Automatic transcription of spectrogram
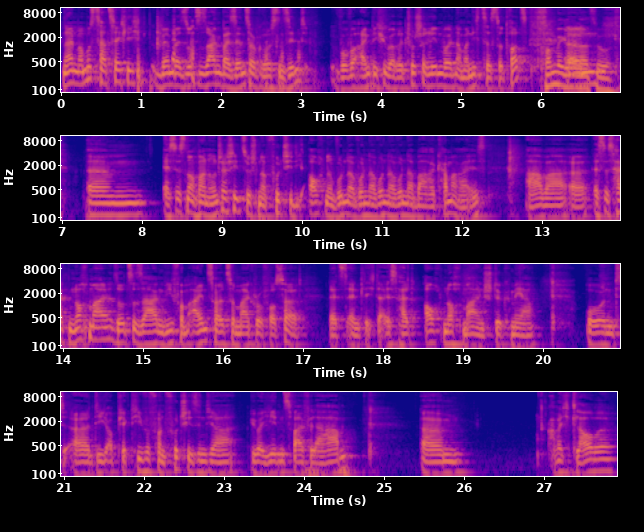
Nein, man muss tatsächlich, wenn wir sozusagen bei Sensorgrößen sind, wo wir eigentlich über Retusche reden wollten, aber nichtsdestotrotz. Kommen wir gleich ähm, dazu. Ähm, es ist nochmal ein Unterschied zwischen einer Fuji, die auch eine wunder, wunder, wunder, wunderbare Kamera ist, aber äh, es ist halt nochmal sozusagen wie vom 1 Zoll zum Micro Four Third letztendlich. Da ist halt auch nochmal ein Stück mehr. Und äh, die Objektive von Fuji sind ja über jeden Zweifel erhaben. Ähm, aber ich glaube,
